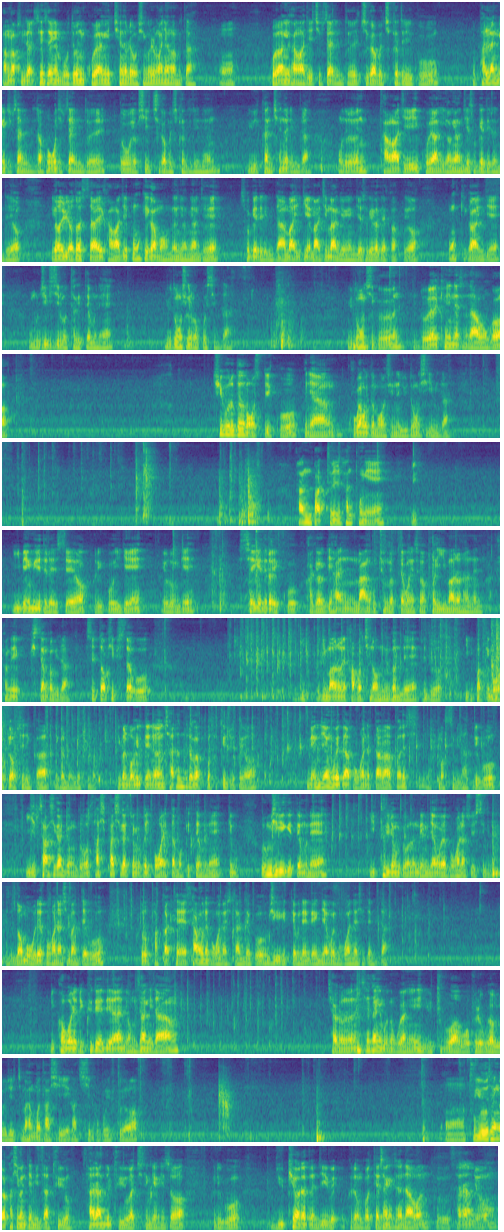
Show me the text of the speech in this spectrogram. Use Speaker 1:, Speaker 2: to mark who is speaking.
Speaker 1: 반갑습니다. 세상의 모든 고양이 채널에 오신 걸 환영합니다. 어, 고양이 강아지 집사님들 지갑을 지켜드리고 뭐 팔랑개 집사님들, 호구 집사님들 또 역시 지갑을 지켜드리는 유익한 채널입니다. 오늘은 강아지 고양이 영양제 소개해드리는데요. 18살 강아지 뽕끼가 먹는 영양제 소개해드립니다. 아마 이게 마지막 영양제 소개가 될 것 같고요. 뽕끼가 이제 움직이지 못하기 때문에 유동식을 먹고 있습니다. 유동식은 로얄 캐닌에서 나온 거 튜브로도 먹을 수도 있고 그냥 구강으로도 먹을 수 있는 유동식입니다. 한 바틀 한 통에 200ml 들어있어요. 그리고 이게 요런 게 3개 들어있고 가격이 한 19,000 몇백 원에서 거의 2만원 하는 상당히 비싼 겁니다. 쓸데없이 비싸고 2만 원의 값어치는 없는 건데 그래도 이것밖에 먹을 게 없으니까 이걸 먹겠습니다. 이걸 먹일 때는 잘 흔들어 갖고 섞여주고요. 냉장고에다 보관했다가 꺼내 서 먹습니다. 그리고 24시간 정도, 48시간 정도까지 보관했다 먹기 때문에 뭐 음식이기 때문에 이틀 정도는 냉장고에 보관할 수 있습니다. 그래서 너무 오래 보관하시면 안 되고 또 바깥에 상온에 보관하셔도 안 되고 음식이기 때문에 냉장고에 보관하셔야 됩니다. 리커버리 리퀴드에 대한 영상이랑 자료는 세상의 모든 고양이 유튜브하고 블로그가 올려져 있지만 한번 다시 같이 보고 있고요. 어, 두유 생각하시면 됩니다. 두유. 사람들 두유 같이 생각해서 그리고 뉴케어라든지 왜- 그런 거 대상에서 나온 그 사람용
